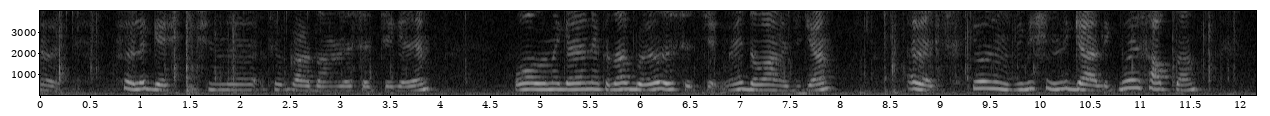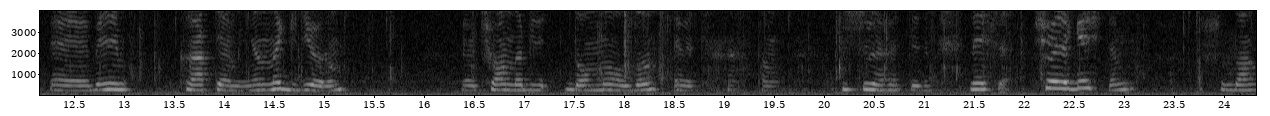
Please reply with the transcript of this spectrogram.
Evet. Şöyle geçti. Şimdi tekrardan reset çekelim. O alana gelene kadar böyle reset çekmeye devam edeceğim. Evet. Gördüğünüz gibi şimdi geldik. Bu hesaptan e, benim karakterimin yanına gidiyorum. Evet şu anda bir donma oldu. Evet. heh, tamam. Bir sürü evet dedim. Neyse. Şöyle geçtim. Şundan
